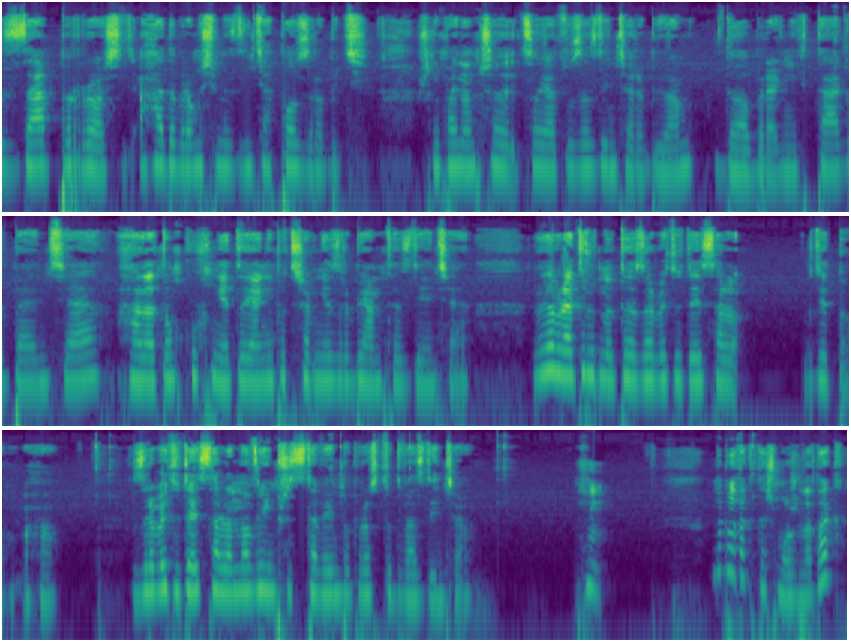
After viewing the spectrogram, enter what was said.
zaprosić. Aha, dobra, musimy zdjęcia pozrobić. Już nie pamiętam, czy, co ja tu za zdjęcie robiłam. Dobra, niech tak będzie. Aha, na tą kuchnię to ja niepotrzebnie zrobiłam te zdjęcie. No dobra, trudno, to zrobię tutaj salon... Gdzie to? Aha. Zrobię tutaj salonowy i przedstawię im po prostu dwa zdjęcia. Hm. No bo tak też można, tak?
